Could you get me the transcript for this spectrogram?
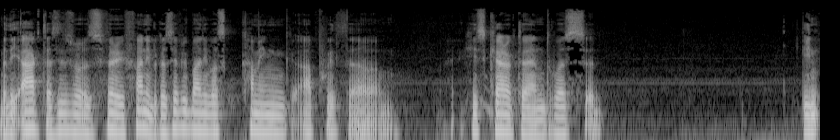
But the actors, this was very funny because everybody was coming up with um, his character and was uh, in,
